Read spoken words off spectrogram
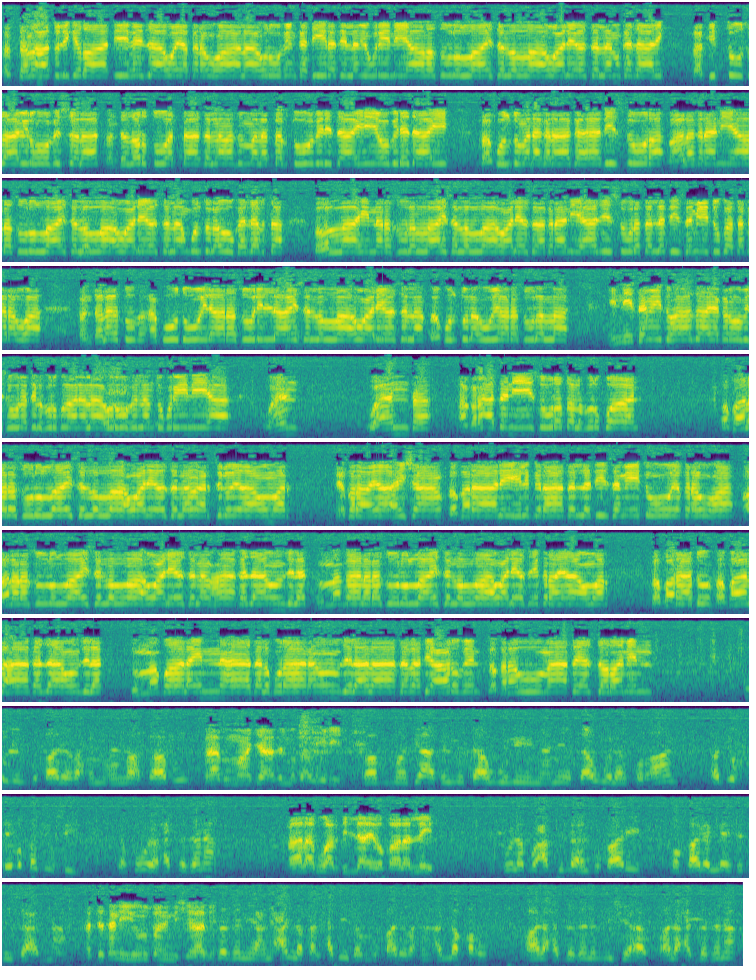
فاستمعت لقراءته فإذا هو يقرأها على حروف كثيرة لم يغرنيها رسول الله صلى الله عليه وسلم كذلك. فكدت أساوره في الصلاة فانتظرت حتى سلم ثم لببته بردائه أو بردائه. فقلت من أقرأك هذه السورة؟ قال أقرأنيها رسول الله صلى الله عليه وسلم. قلت له كذبت. فوالله إن رسول الله صلى الله عليه وسلم أقرأني هذه السورة التي سمعتك تقرأها. فانطلقت أقوده إلى رسول الله صلى الله عليه وسلم. فقلت له يا رسول الله إني سمعت هذا يقرأ بسورة الفرقان على حروف لم تقرينيها. وأنت وأنت أقرأتني سورة الفرقان. فقال رسول الله صلى الله عليه وسلم أرسل يا عمر اقرأ يا هشام فقرأ عليه القراءة التي سمعته يقرأها. قال رسول الله صلى الله عليه وسلم هكذا أنزلت. ثم قال رسول الله صلى الله عليه وسلم اقرأ يا عمر. فقرأت فقال هكذا أنزلت. ثم قال إن هذا القرآن أنزل على سبعة أحرف فاقرأوا ما تيسر منه. يقول البخاري رحمه الله باب باب ما جاء في المتأولين. باب ما جاء في المتأولين يعني يتأول القرآن قد يخطئ وقد يصيب. يقول حدثنا قال أبو عبد الله وقال الليث. يقول أبو عبد الله البخاري وقال الليث بن سعد نعم. حدثني يونس عن ابن شهاب. حدثني يعني علق الحديث البخاري رحمه علقه قال حدثنا ابن شهاب قال حدثنا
